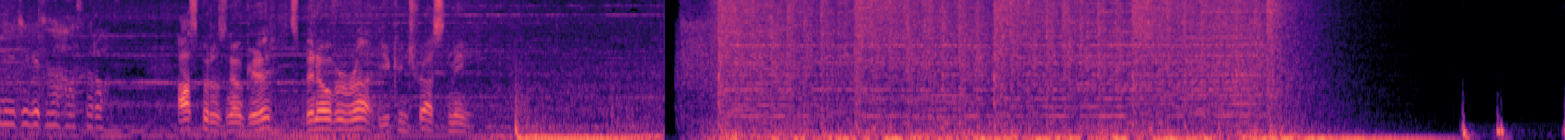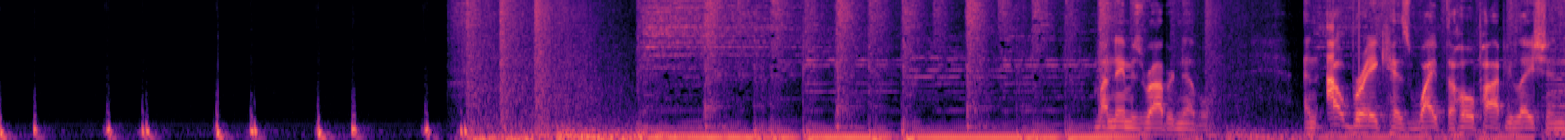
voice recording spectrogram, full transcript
need to get to the hospital. Hospital's no good. It's been overrun. You can trust me. My name is Robert Neville. An outbreak has wiped the whole population.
